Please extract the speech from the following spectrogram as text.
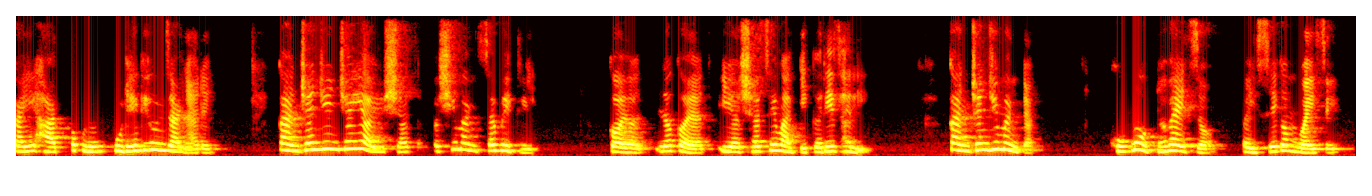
काही हात पकडून पुढे घेऊन जाणारे. कांचनजींच्याही आयुष्यात अशी माणसं भेटली. कळत न कळत यशाचे वाटेकरी झाली. कांचनजी म्हणतात खूप मोठं व्हायचं पैसे कमवायचे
